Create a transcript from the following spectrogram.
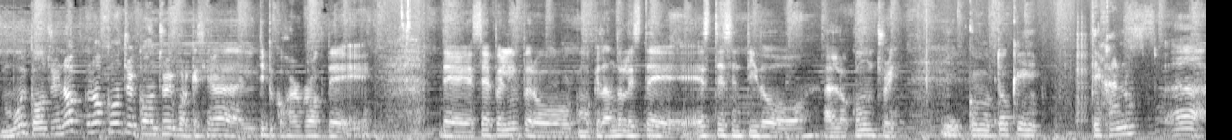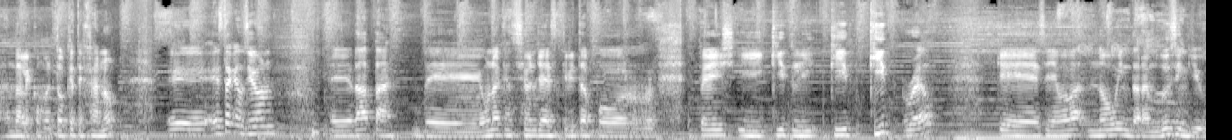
muy country, no, no country country porque si era el típico hard rock de, de Zeppelin, pero como que dándole este, este sentido a lo country. Y como toque tejano. Ah, ándale, como el toque tejano. Eh, esta canción eh, data de una canción ya escrita por Page y Keith, Lee- Keith, Keith Rell que se llamaba Knowing That I'm Losing You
